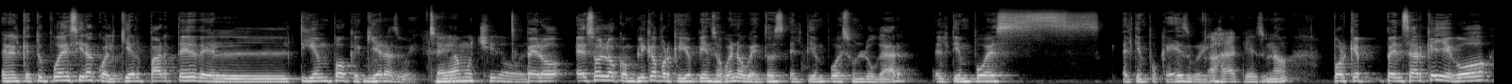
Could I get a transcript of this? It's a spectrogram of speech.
en el que tú puedes ir a cualquier parte del tiempo que quieras, güey. Se veía muy chido, güey. Pero eso lo complica porque yo pienso, bueno, güey, entonces el tiempo es un lugar, el tiempo es el tiempo que es, güey. Ajá, que es. güey. ¿No? Porque pensar que llegó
